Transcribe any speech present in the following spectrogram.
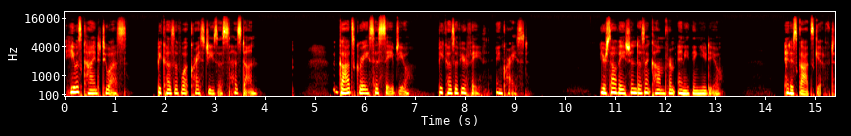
He was kind to us because of what Christ Jesus has done. God's grace has saved you because of your faith in Christ. Your salvation doesn't come from anything you do, it is God's gift.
